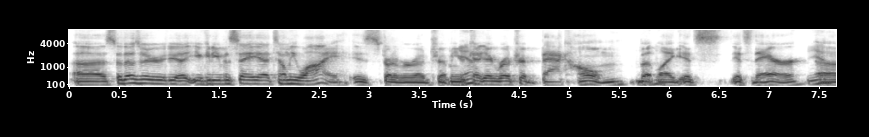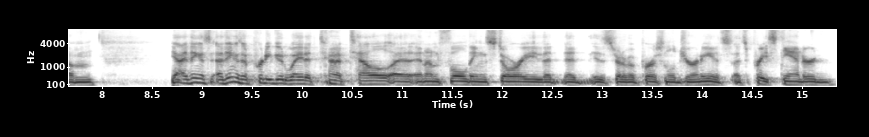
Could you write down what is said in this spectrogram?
Uh, so those are uh, you could even say uh, "Tell Me Why" is sort of a road trip. I mean, you're Yeah. kind of a road trip back home, but like it's it's there. Yeah. Um, yeah, I think it's I think it's a pretty good way to kind of tell a, an unfolding story that, that is sort of a personal journey. It's it's pretty standard,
